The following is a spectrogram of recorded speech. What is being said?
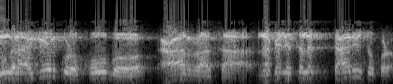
موږ راګیر کړو خوب عرسا نبی له سلام تعریف وکړو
